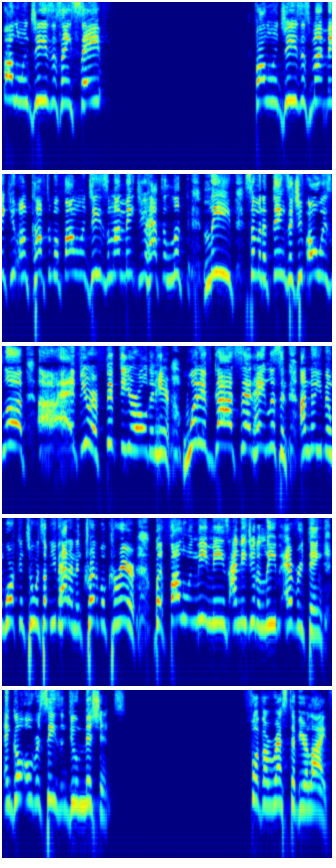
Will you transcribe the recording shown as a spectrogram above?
Following Jesus ain't safe. Following Jesus might make you uncomfortable. Following Jesus might make you have to look, leave some of the things that you've always loved. Uh, if you're a 50 year old in here, what if God said, Hey, listen, I know you've been working towards something. You've had an incredible career, but following me means I need you to leave everything and go overseas and do missions for the rest of your life,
